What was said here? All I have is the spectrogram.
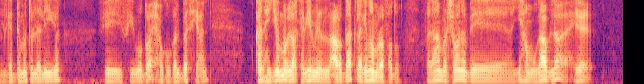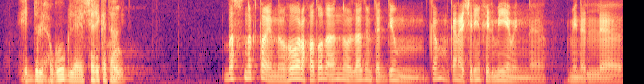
اللي قدمته لليغا في في موضوع حقوق البث يعني. وكان هيجيهم مبلغ كبير من العرض ذاك لكنهم رفضوا. فالآن برشلونة بجهة مقابلة هي يدوا الحقوق لشركة ثانية بس نقطة إنه هو رفضوا لأنه لازم تديهم كم؟ كان 20% من من ال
